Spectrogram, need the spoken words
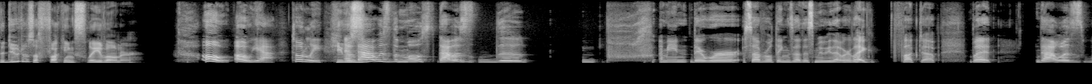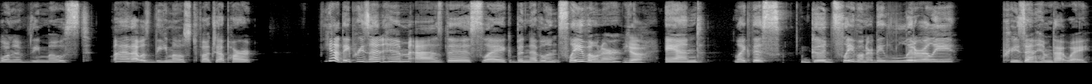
The dude was a fucking slave owner. Oh, oh yeah, totally. He was- and that was the most. That was the. I mean, there were several things of this movie that were like fucked up, but that was one of the most. Uh, that was the most fucked up part. Yeah, they present him as this like benevolent slave owner Yeah, and like this good slave owner. They literally present him that way.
